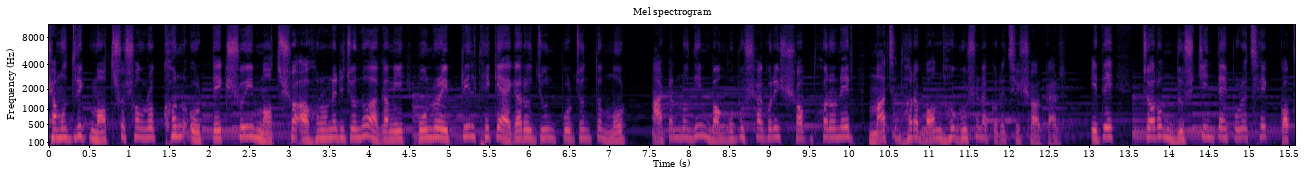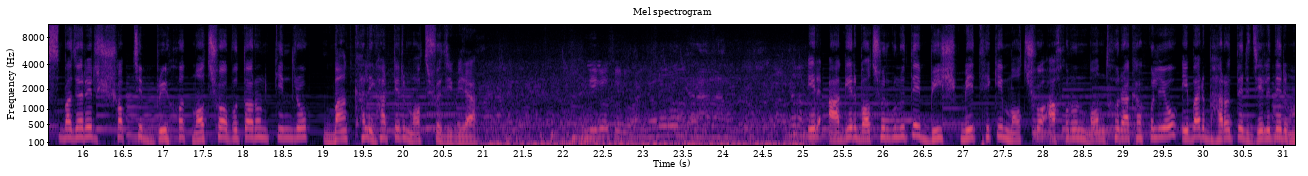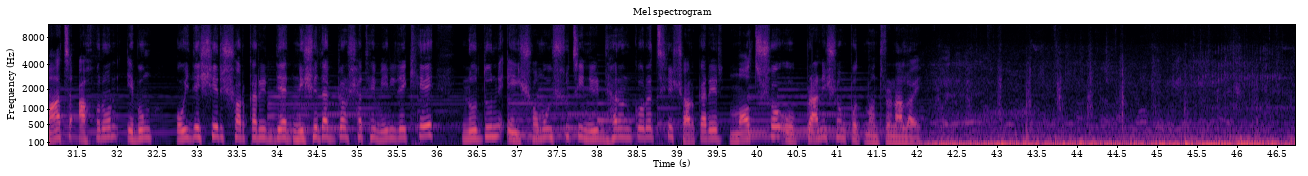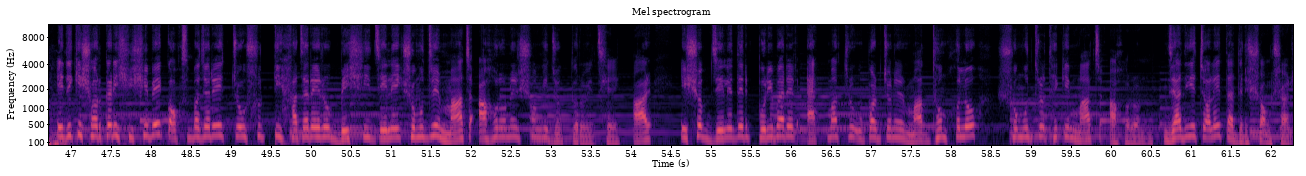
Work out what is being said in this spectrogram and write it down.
সামুদ্রিক মৎস্য সংরক্ষণ ও টেকসই মৎস্য আহরণের জন্য আগামী পনেরো এপ্রিল থেকে এগারো জুন পর্যন্ত মোট আটান্ন দিন বঙ্গোপসাগরে সব ধরনের মাছ ধরা বন্ধ ঘোষণা করেছে সরকার। এতে চরম দুশ্চিন্তায় পড়েছে কক্সবাজারের সবচেয়ে বৃহৎ মৎস্য অবতরণ কেন্দ্র বাঁকখালী ঘাটের মৎস্যজীবীরা। এর আগের বছরগুলোতে বিশ মে থেকে মৎস্য আহরণ বন্ধ রাখা হলেও এবার ভারতের জেলেদের মাছ আহরণ এবং ওই দেশের সরকারের দেওয়ার নিষেধাজ্ঞার সাথে মিল রেখে নতুন এই সময়সূচি নির্ধারণ করেছে সরকারের মৎস্য ও প্রাণী সম্পদ মন্ত্রণালয়। এদিকে সরকারি হিসেবে কক্সবাজারে চৌষট্টি হাজারেরও বেশি জেলে সমুদ্রে মাছ আহরণের সঙ্গে যুক্ত রয়েছে। আর এসব জেলেদের পরিবারের একমাত্র উপার্জনের মাধ্যম হল সমুদ্র থেকে মাছ আহরণ, যা দিয়ে চলে তাদের সংসার।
